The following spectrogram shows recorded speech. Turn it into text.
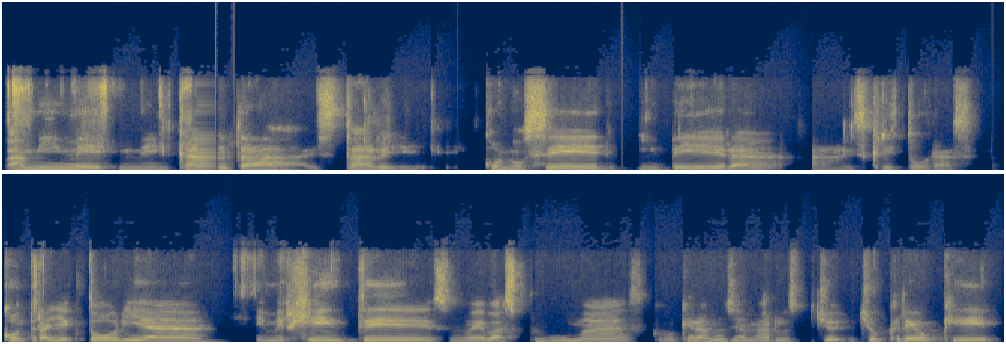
A mí me, encanta estar, eh, conocer y ver a, escritoras con trayectoria, emergentes, nuevas plumas, como queramos llamarlos. Yo, creo que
